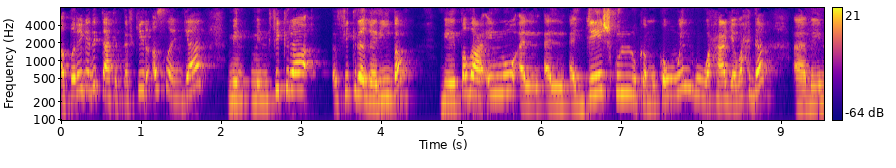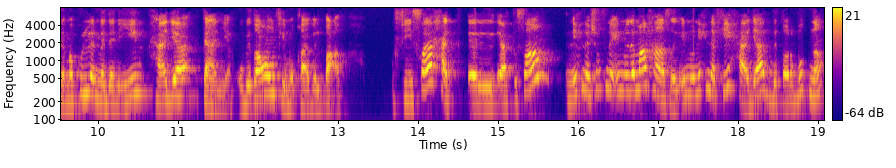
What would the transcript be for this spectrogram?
الطريقة دي بتاعت التفكير أصلا جات من من فكرة فكرة غريبة بتضع إنه الجيش كله كمكون هو حاجة واحدة آه، بينما كل المدنيين حاجة ثانية وبيضعهم في مقابل بعض. في ساحه الاعتصام نحن شفنا إنه ده ما حاصل إنه نحن في حاجات بتربطنا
